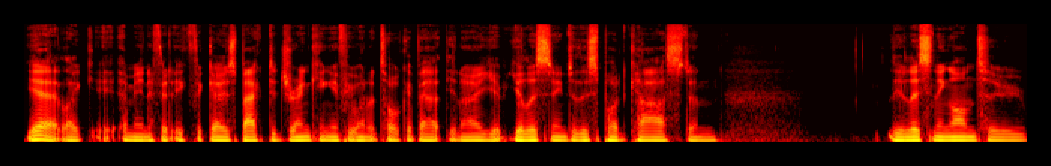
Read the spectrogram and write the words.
yeah, like I mean, if it if it goes back to drinking, if you want to talk about, you know, you're, you're listening to this podcast and you're listening on to,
